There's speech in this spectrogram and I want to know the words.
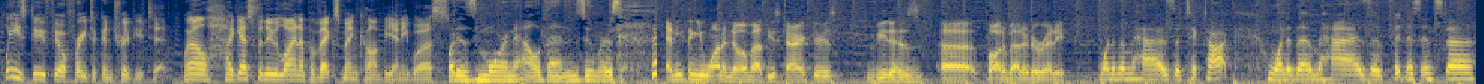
please do feel free to contribute it. Well, I guess the new lineup of X-Men can't be any worse. What is more now than Zoomers? Anything you want to know about these characters, Vita has uh, thought about it already. One of them has a TikTok One of them has a fitness Insta.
